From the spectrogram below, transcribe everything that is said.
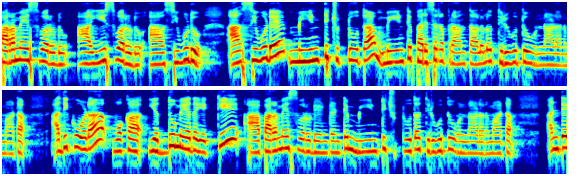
పరమేశ్వరుడు ఆ ఈశ్వరుడు ఆ శివుడు ఆ శివుడే మీ ఇంటి చుట్టూతా మీ ఇంటి పరిసర ప్రాంతాలలో తిరుగుతూ ఉన్నాడనమాట అది కూడా ఒక ఎద్దు మీద ఎక్కి ఆ పరమేశ్వరుడు ఏంటంటే మీ ఇంటి చుట్టూతా తిరుగుతూ ఉన్నాడనమాట. అంటే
